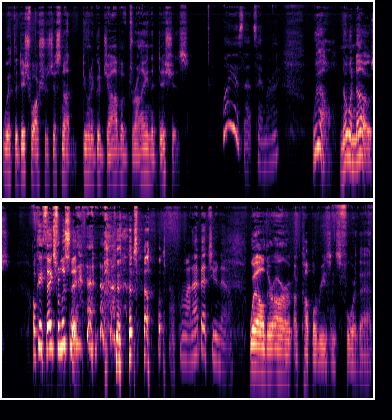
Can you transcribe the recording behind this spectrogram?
with the dishwashers just not doing a good job of drying the dishes. Why is that, Samurai? Well, no one knows. Okay, thanks for listening. so, oh, come on, I bet you know. Well, there are a couple reasons for that.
